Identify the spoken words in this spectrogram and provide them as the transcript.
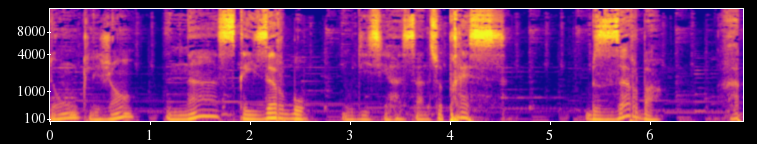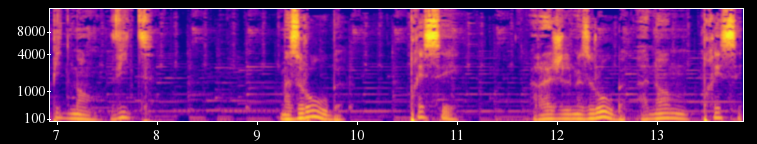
Donc les gens nas kaizerbo, nous dit si Hassan, se presse. Bzarba, rapidement, vite. Mazroub, pressé. Rajl Mazroub, un homme pressé.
